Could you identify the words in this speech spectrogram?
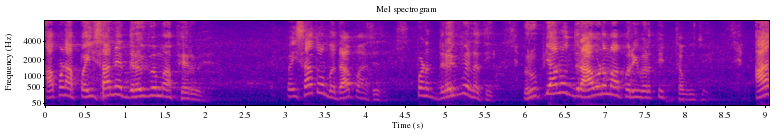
આપણા પૈસાને દ્રવ્યમાં ફેરવે. પૈસા તો બધા પાસે છે, પણ દ્રવ્ય નથી. રૂપિયાનું દ્રાવણમાં પરિવર્તિત થવું જોઈએ આ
